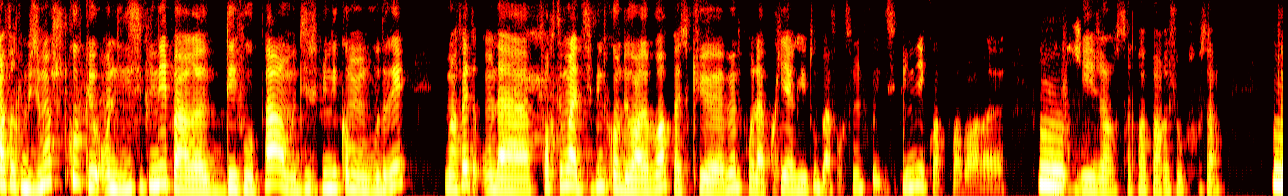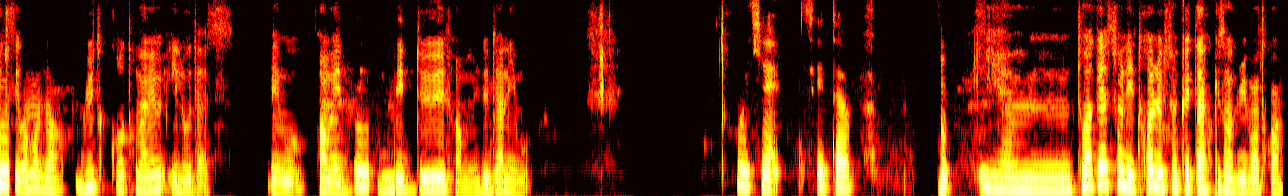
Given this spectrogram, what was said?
en tant que musulman, je trouve qu'on est discipliné par euh, défaut, pas on est discipliné comme on voudrait, mais en fait, on a forcément la discipline qu'on doit avoir, parce que euh, même pour la prière et tout, bah, forcément, il faut être discipliné, quoi, pour avoir, pour prier, genre, cinq fois par jour, tout ça. Donc, c'est vraiment, genre, lutte contre moi-même et l'audace. Mes mots, enfin, mes, mes, deux, enfin, mes deux derniers mots. Ok, c'est top. Et euh, toi, quelles sont les trois leçons que tu as apprises en 2023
